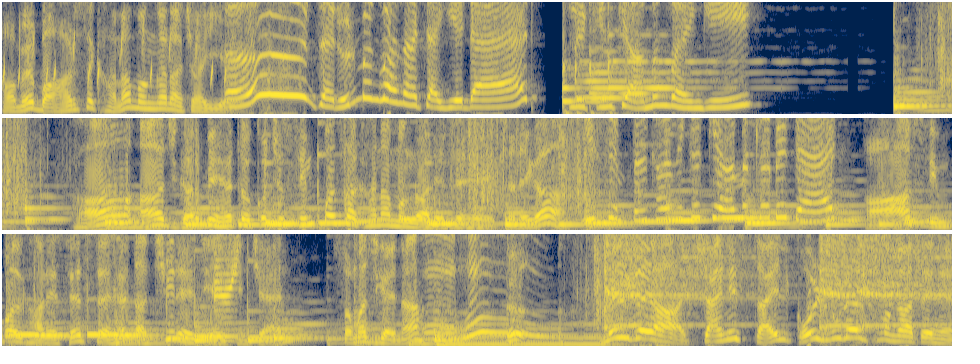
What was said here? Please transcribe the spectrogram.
हमें बाहर से खाना मंगाना चाहिए। ज़रूर मंगवाना चाहिए डैड लेकिन क्या मंगवाएँगी? हाँ आज घर में है तो कुछ सिंपल सा खाना मंगा लेते हैं। चलेगा? इस सिंपल खाने का क्या मतलब है डैड? हाँ सिंपल खाने से सेहत अच्छी रहती है शिनचैन समझ गए ना? मिल गया। चाइनीज़ स्टाइल कोल्ड नूडल्स मंगाते हैं।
